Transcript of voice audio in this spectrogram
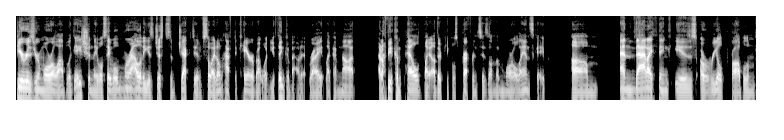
here is your moral obligation, they will say, well, morality is just subjective, so I don't have to care about what you think about it, right? Like I'm not, I don't have to be compelled by other people's preferences on the moral landscape. Um, and that I think is a real problem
